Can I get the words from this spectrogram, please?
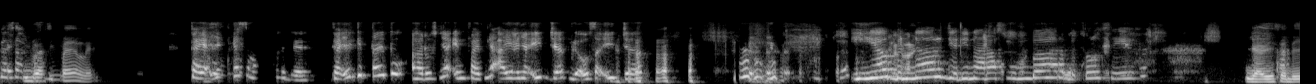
nggak sampai nggak sepele Kayaknya sama deh. Kayaknya kita itu harusnya invite-nya ayahnya Ijat, nggak usah Ijat. Iya benar jadi narasumber betul sih. nggak bisa di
